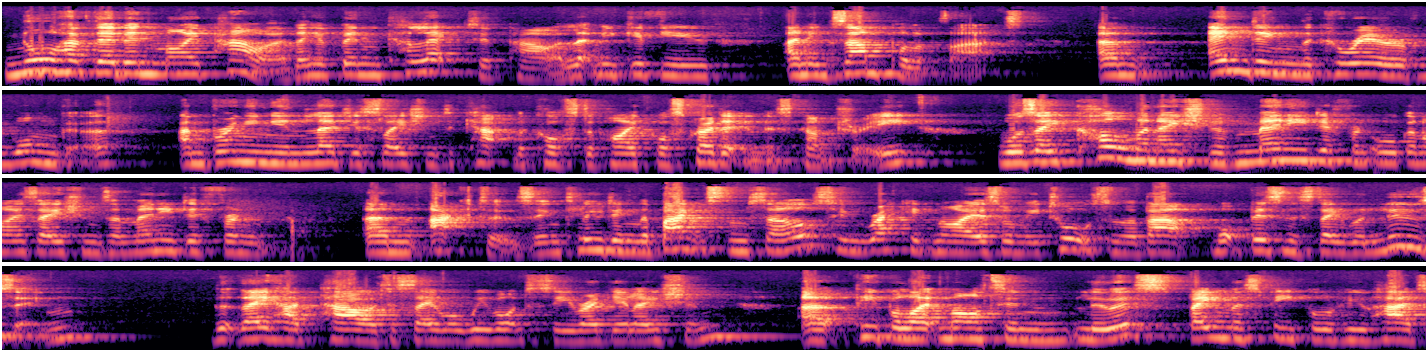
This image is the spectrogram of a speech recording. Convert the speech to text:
nor have they been my power. They have been collective power. Let me give you an example of that. Um, ending the career of Wonga and bringing in legislation to cap the cost of high cost credit in this country was a culmination of many different organisations and many different um, actors, including the banks themselves, who recognised when we talked to them about what business they were losing, that they had power to say, well, we want to see regulation. Uh, people like Martin Lewis, famous people who had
